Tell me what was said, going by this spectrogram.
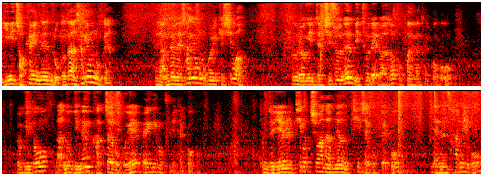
이미 적혀 있는 로그가 상용 로그야. 양면에 상용 로그를 이렇게 씌워. 그리고 여기 이제 지수는 밑으로 내려와서 곱하기가 될 거고, 여기도 나누기는 각자 로그에 빼기로 분리될 거고. 그럼 이제 얘를 t로 치환하면 t 제곱 되고 얘는 3이고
